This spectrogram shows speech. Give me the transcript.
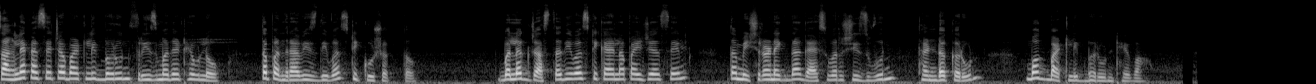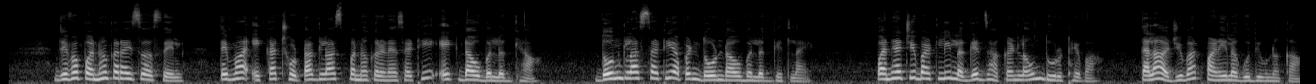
चांगल्या कासेच्या बाटलीत भरून फ्रीजमध्ये ठेवलं तर पंधरा वीस दिवस टिकू शकतं. बलक जास्त दिवस टिकायला पाहिजे असेल तर मिश्रण एकदा गॅसवर शिजवून थंड करून मग बाटलीत भरून ठेवा. जेव्हा पन्ह करायचं असेल तेव्हा एका छोटा ग्लास पन्ह करण्यासाठी एक डाव बलक घ्या. दोन ग्लाससाठी आपण दोन डाव बलक घेतला आहे पन्ह्याची बाटली लगेच झाकण लावून दूर ठेवा. त्याला अजिबात पाणी लागू देऊ नका.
